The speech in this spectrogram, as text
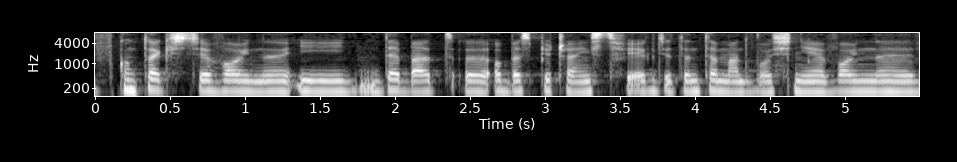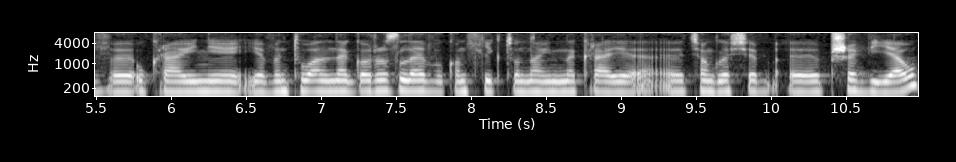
w kontekście wojny i debat e, o bezpieczeństwie, gdzie ten temat właśnie wojny w Ukrainie i ewentualnego rozlewu konfliktu na inne kraje ciągle się przewijał.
